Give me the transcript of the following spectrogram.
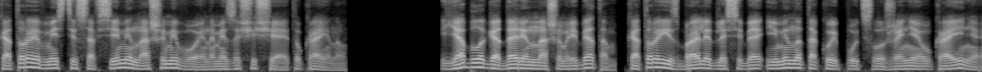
которая вместе со всеми нашими воинами защищает Украину. Я благодарен нашим ребятам, которые избрали для себя именно такой путь служения Украине,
